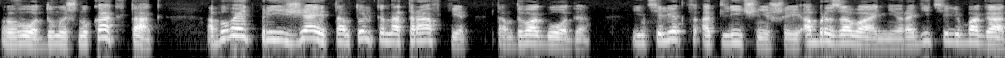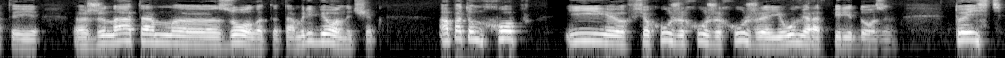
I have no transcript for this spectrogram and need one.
Вот, думаешь, ну как так? А бывает, приезжает там только на травке, там два года. Интеллект отличнейший, образование, родители богатые, жена там э, золото, там ребеночек. А потом хоп, и все хуже, хуже, хуже, и умер от передоза. То есть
